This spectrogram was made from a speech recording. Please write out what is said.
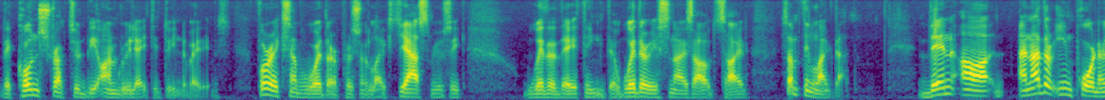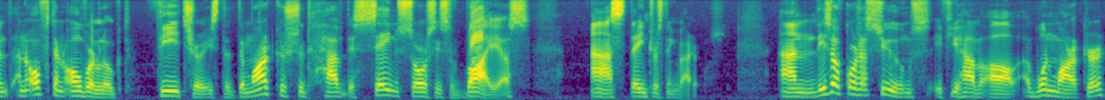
The construct should be unrelated to innovativeness. For example, whether a person likes jazz music, whether they think the weather is nice outside, something like that. Then uh, another important and often overlooked feature is that the marker should have the same sources of bias as the interesting variables. And this of course assumes if you have one marker,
